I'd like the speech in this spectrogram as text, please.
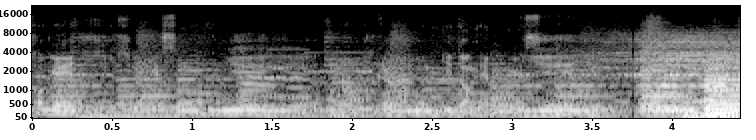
소개해 주실 수 있겠습니까? 예 예. 아, 그럼 한번 이동해 보겠습니다. 예, 예.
